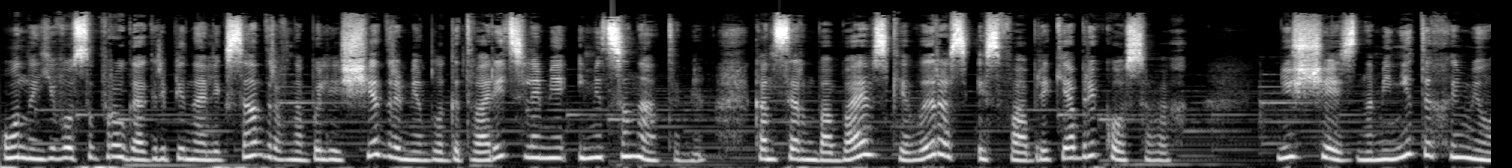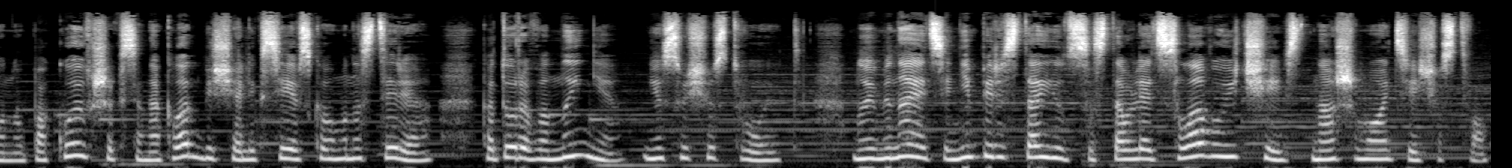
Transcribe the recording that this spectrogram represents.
он и его супруга Агриппина Александровна были щедрыми благотворителями и меценатами. Концерн Бабаевский вырос из фабрики Абрикосовых – не счесть знаменитых имен, упокоившихся на кладбище Алексеевского монастыря, которого ныне не существует. Но имена эти не перестают составлять славу и честь нашему Отечеству,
